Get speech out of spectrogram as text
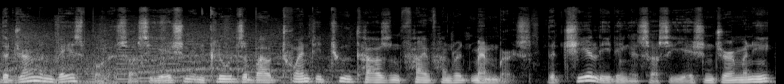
The German Baseball Association includes about 22,500 members. The Cheerleading Association Germany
